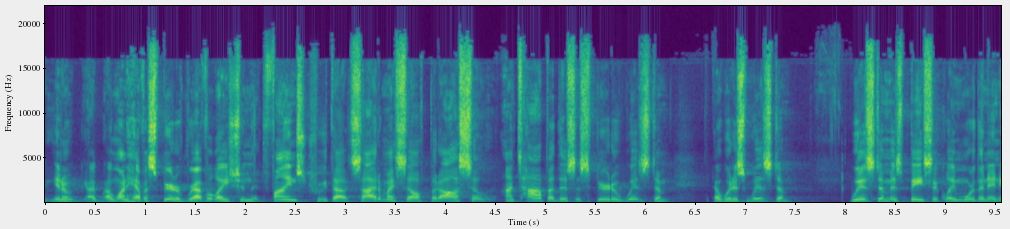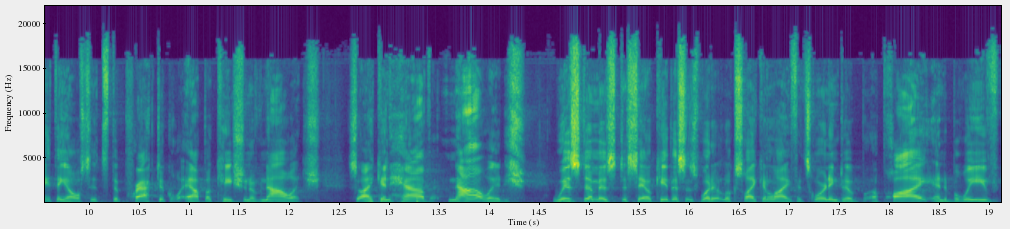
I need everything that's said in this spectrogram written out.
you know, I, I, want to have a spirit of revelation that finds truth outside of myself, but also, on top of this, a spirit of wisdom. Now, what is wisdom? Wisdom is basically more than anything else, it's the practical application of knowledge. So I can have knowledge. Wisdom is to say, okay, this is what it looks like in life. It's learning to apply and believe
